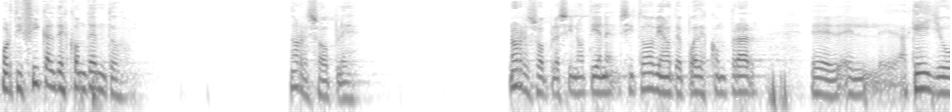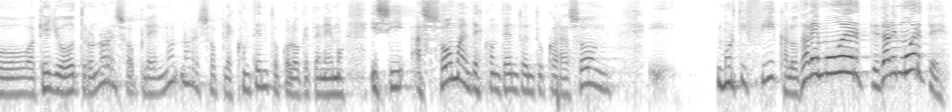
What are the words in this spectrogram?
Mortifica el descontento. No resople. No resople si no tiene, si todavía no te puedes comprar el, aquello o aquello otro. No resople, no, no resoples, contento con lo que tenemos. Y si asoma el descontento en tu corazón, mortifícalo, dale muerte, dale muerte.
